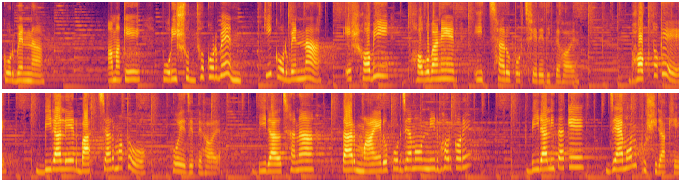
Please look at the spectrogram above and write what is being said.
করবেন না? আমাকে পরিশুদ্ধ করবেন কি করবেন না? এসবই ভগবানের ইচ্ছার উপর ছেড়ে দিতে হয়। ভক্তকে বিড়ালের বাচ্চার মতো হয়ে যেতে হয়। বিড়াল ছানা তার মায়ের ওপর যেমন নির্ভর করে বিড়ালি তাকে যেমন খুশি রাখে,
